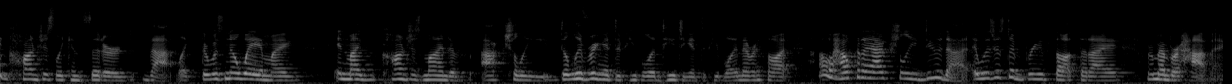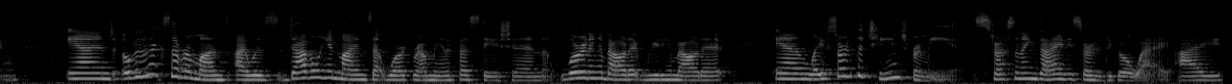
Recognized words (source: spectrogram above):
like consciously considered that. Like there was no way in my in my conscious mind of actually delivering it to people and teaching it to people. I never thought, oh, how could I actually do that? It was just a brief thought that I remember having. And over the next several months, I was dabbling in mindset work around manifestation, learning about it, reading about it, and life started to change for me. Stress and anxiety started to go away. I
